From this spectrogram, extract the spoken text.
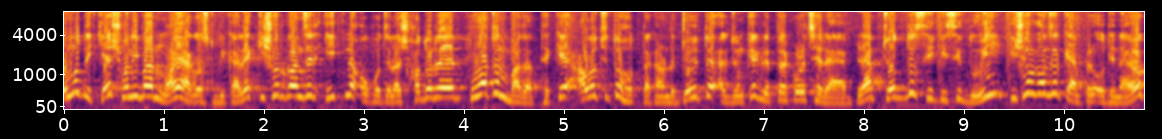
অন্যদিকে শনিবার নয় আগস্ট বিকালে কিশোরগঞ্জের ইটনা উপজেলা সদরের পুরাতন বাজার থেকে আলোচিত হত্যাকাণ্ডে জড়িত একজনকে গ্রেপ্তার করেছে র্যাব। র্যাব চোদ্দ সিপিসি দুই কিশোরগঞ্জের ক্যাম্পের অধিনায়ক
